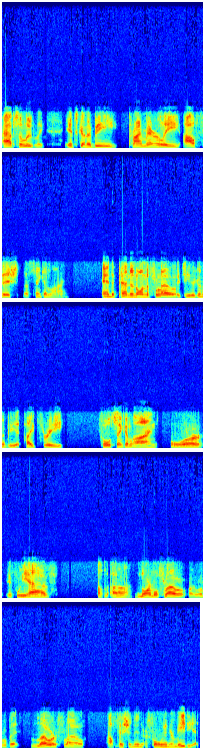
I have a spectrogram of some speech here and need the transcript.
Absolutely. It's going to be primarily i'll fish a sinking line and depending on the flow it's either going to be a type 3 full sinking line, or if we have a, a normal flow or a little bit lower flow, I'll fish an inter, full intermediate.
